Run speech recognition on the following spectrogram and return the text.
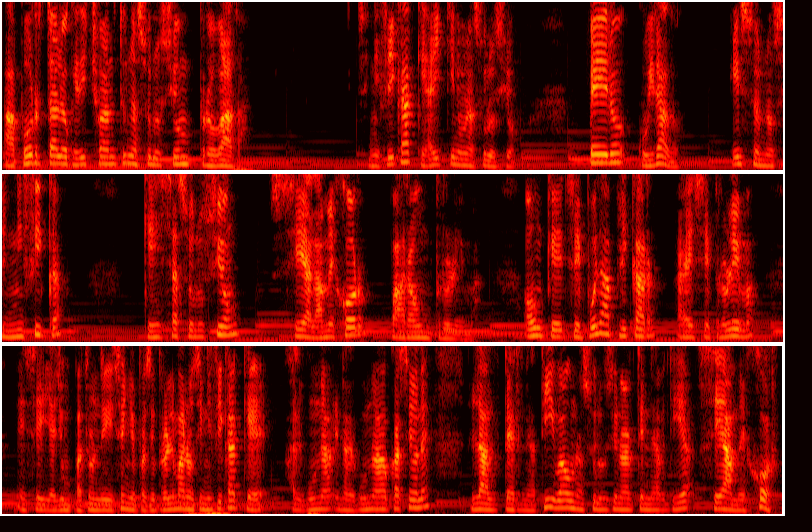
aporta lo que he dicho antes, una solución probada. Significa que ahí tiene una solución. Pero cuidado, eso no significa que esa solución sea la mejor para un problema. Aunque se pueda aplicar a ese problema, ese y hay un patrón de diseño para ese problema, no significa que alguna, en algunas ocasiones la alternativa, una solución alternativa, sea mejor.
